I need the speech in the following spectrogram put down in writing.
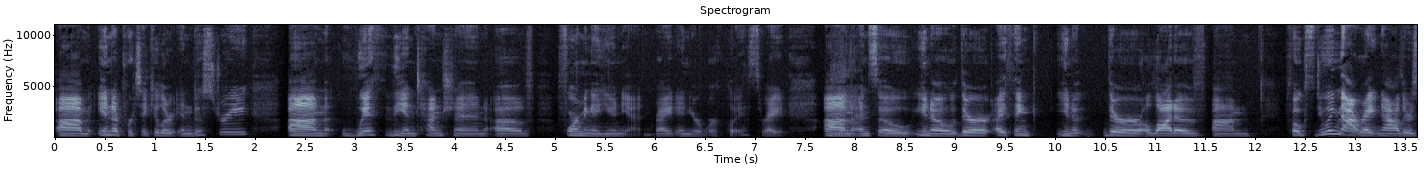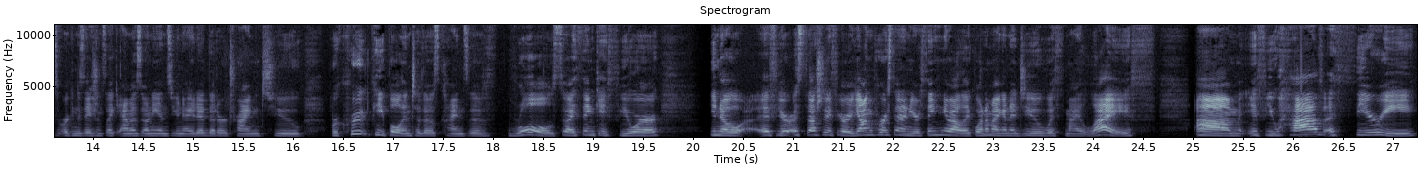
um, in a particular industry um, with the intention of forming a union, right, in your workplace, right? Um, Yeah. And so, you know, there are, I think, you know, there are a lot of um, folks doing that right now. There's organizations like Amazonians United that are trying to recruit people into those kinds of roles. So I think if you're you know, if you're, especially if you're a young person and you're thinking about like, what am I going to do with my life? Um, if you have a theory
